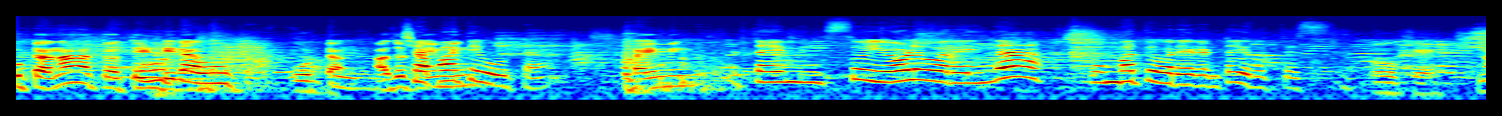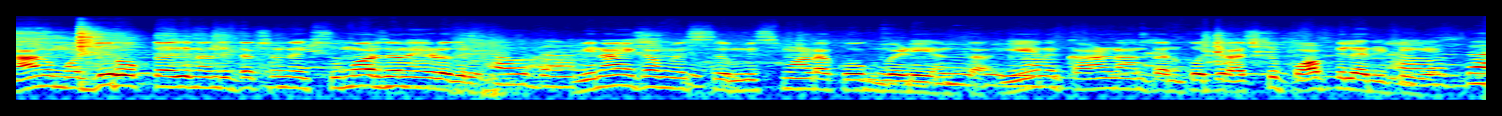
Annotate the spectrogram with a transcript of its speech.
ಊಟನಾ ಅಥವಾ ತಿಂಡಿನ? ಊಟ ಅದು ಚಪಾತಿ ಊಟ. ಟೈಮಿಂಗ್ ಟೈಮಿಂಗ್ಸು ಏಳುವರೆಯಿಂದ ಒಂಬತ್ತುವರೆ ಗಂಟೆ ಇರುತ್ತೆ. ಸರ್ ಓಕೆ ನಾನು ಮದ್ದೂರು ಹೋಗ್ತಾ ಇದ್ದೀನಿ ಅಂದಿದ ತಕ್ಷಣ ನನಗೆ ಸುಮಾರು ಜನ ಹೇಳಿದ್ರು ಹೌದಾ? ವಿನಾಯಕ ಮಿಸ್ ಮಿಸ್ ಮಾಡಕ್ ಹೋಗ್ಬೇಡಿ ಅಂತ. ಏನು ಕಾರಣ ಅಂತ ಅನ್ಕೋತೀರ? ಅಷ್ಟು ಪಾಪ್ಯುಲಾರಿಟಿಗೆ ಹೌದಾ?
